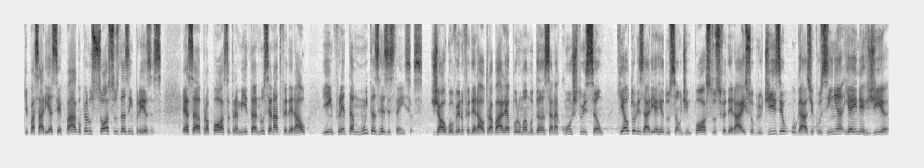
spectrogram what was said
que passaria a ser pago pelos sócios das empresas. Essa proposta tramita no Senado Federal e enfrenta muitas resistências. Já o governo federal trabalha por uma mudança na Constituição que autorizaria a redução de impostos federais sobre o diesel, o gás de cozinha e a energia.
